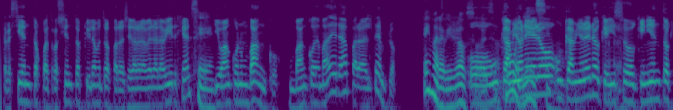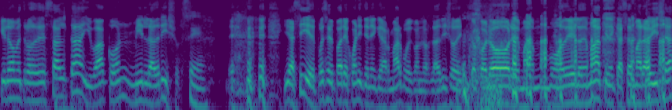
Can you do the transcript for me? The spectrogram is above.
300, 400 kilómetros para llegar a ver a la Virgen y van con un banco, un banco de madera para el templo. Es maravilloso. O un camionero, un camionero que hizo 500 kilómetros desde Salta y va con mil ladrillos. Sí. y así, después el padre Juan y tiene que armar, porque con los ladrillos de distintos colores, modelo, demás, tiene que hacer maravilla.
